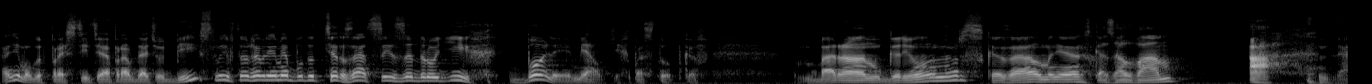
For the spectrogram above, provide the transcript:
Они могут простить и оправдать убийство, и в то же время будут терзаться из-за других, более мелких поступков – Барон Грюнер сказал мне... Сказал вам? А, да.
